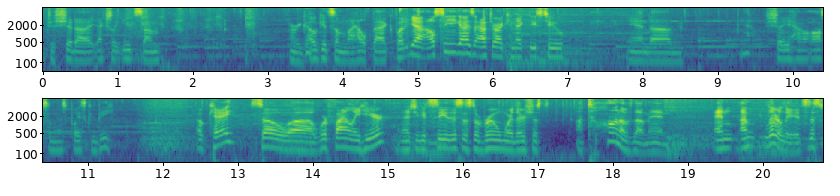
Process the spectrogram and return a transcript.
which I should uh, actually eat some. There we go, get some of my health back. But yeah, I'll see you guys after I connect these two, and um, yeah, show you how awesome this place can be. Okay, so uh, we're finally here, and as you can see, this is the room where there's just a ton of them in, and I'm literally it's this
